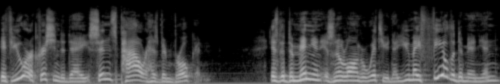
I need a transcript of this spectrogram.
If you are a Christian today, sin's power has been broken. Is the dominion is no longer with you. Now you may feel the dominion.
